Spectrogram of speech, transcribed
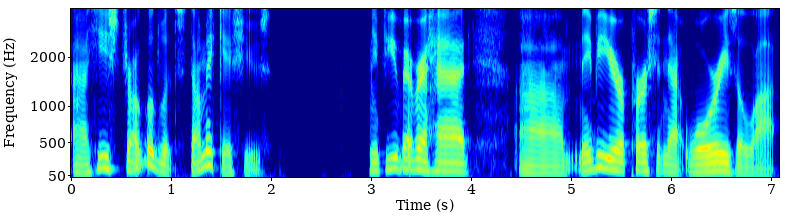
uh, he struggled with stomach issues if you've ever had, um, maybe you're a person that worries a lot.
